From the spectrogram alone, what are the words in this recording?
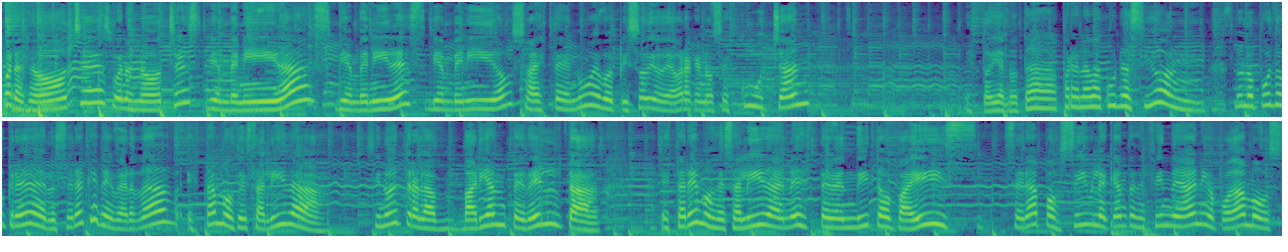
Buenas noches, buenas noches, bienvenidas, bienvenides, bienvenidos a este nuevo episodio de Ahora que nos escuchan Estoy anotada para la vacunación. No lo puedo creer. ¿Será que de verdad estamos de salida? Si no entra la variante Delta, ¿estaremos de salida en este bendito país? ¿Será posible que antes de fin de año podamos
